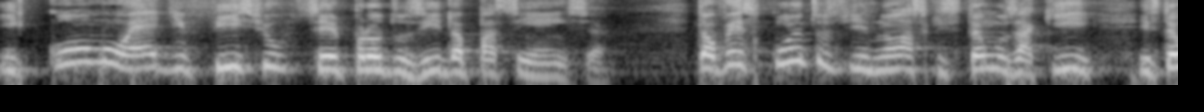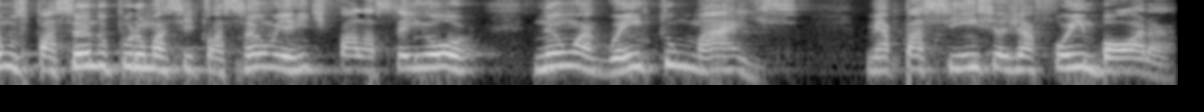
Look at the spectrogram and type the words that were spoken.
E como é difícil ser produzida a paciência. Talvez quantos de nós que estamos aqui estamos passando por uma situação e a gente fala: Senhor, não aguento mais, minha paciência já foi embora.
